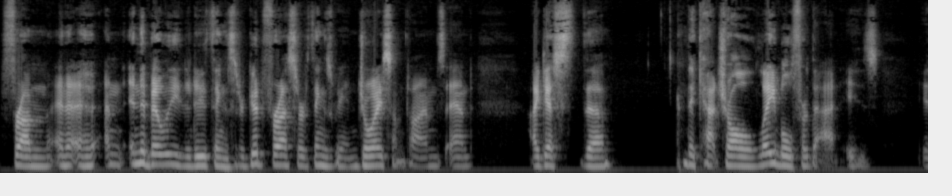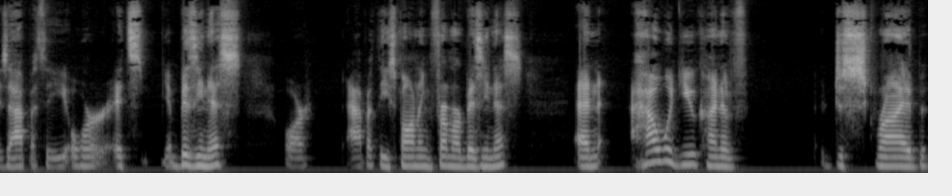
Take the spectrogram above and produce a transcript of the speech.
from an, an inability to do things that are good for us or things we enjoy sometimes. And I guess the the catch-all label for that is is apathy or it's busyness or apathy spawning from our busyness. And how would you kind of describe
